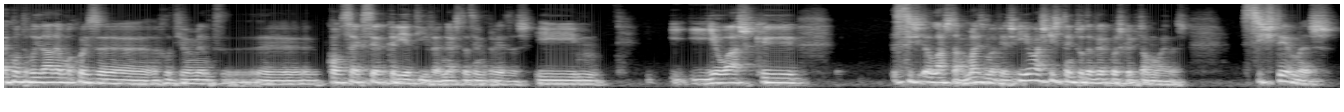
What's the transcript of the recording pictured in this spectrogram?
a, contabilidade é uma coisa relativamente. É, consegue ser criativa nestas empresas e, e, e eu acho que lá está, mais uma vez, e eu acho que isto tem tudo a ver com as criptomoedas. Sistemas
